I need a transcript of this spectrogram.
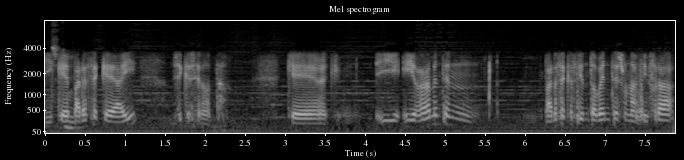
Y que parece que ahí sí que se nota. Que, que- y, y realmente en- parece que 120 es una cifra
